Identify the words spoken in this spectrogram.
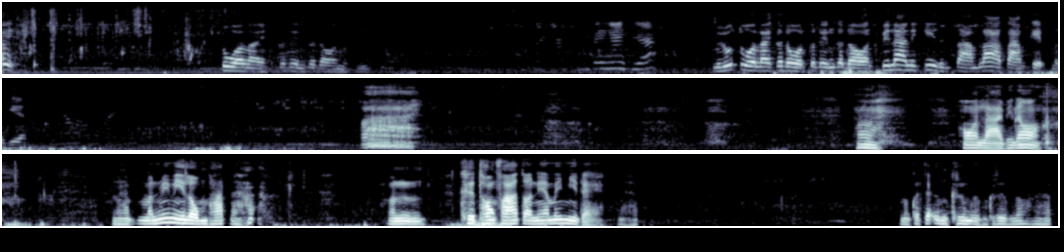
ฮ้ย ตัวอะไรกระเด็นกระดอนเมื่อกี้เป็นไงเสือไม่รู้ตัวอะไรกระโดดกระเด็นกระดอน พี่หน้านิกกี้ถึงตามล่าตามเก็บเมื่อกี้อ้ายอ่าฮอนหลายพี่น้องนะครับมันไม่มีลมพัดนะฮะมันคือท้องฟ้าตอนนี้ไม่มีแดดนะครับ มันก็จะอึมครึมอึมครึมเนาะนะครับ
